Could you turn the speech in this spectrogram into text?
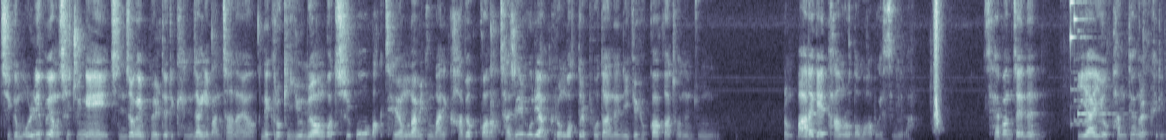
지금 올리브영 시중에 진정 앰플들이 굉장히 많잖아요. 근데 그렇게 유명한 거 치고 막 제형감이 좀 많이 가볍거나 자질구리한 그런 것들보다는 이게 효과가 저는 좀 그럼 빠르게 다음으로 넘어가 보겠습니다. 세 번째는 EIO 판테놀 크림.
